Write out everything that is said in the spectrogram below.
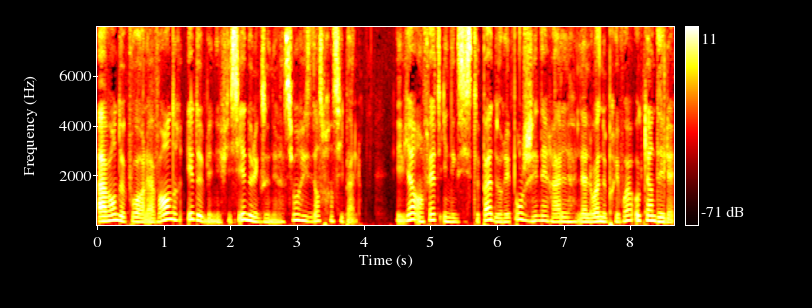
avant de pouvoir la vendre et de bénéficier de l'exonération résidence principale? Eh bien, en fait, il n'existe pas de réponse générale. La loi ne prévoit aucun délai.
